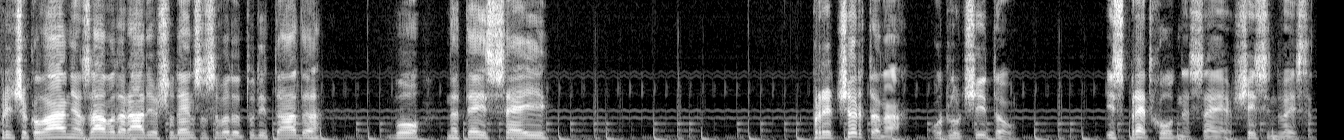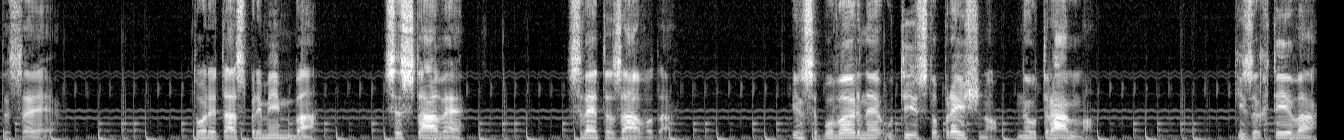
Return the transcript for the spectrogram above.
Pričakovanja Zavoda Radio študent so seveda tudi ta, da bo na tej seji prečrtana odločitev iz predhodne seje, 26. seje. Torej ta sprememba sestave sveta zavoda in se povrne v tisto prejšnjo, neutralno, ki zahteva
